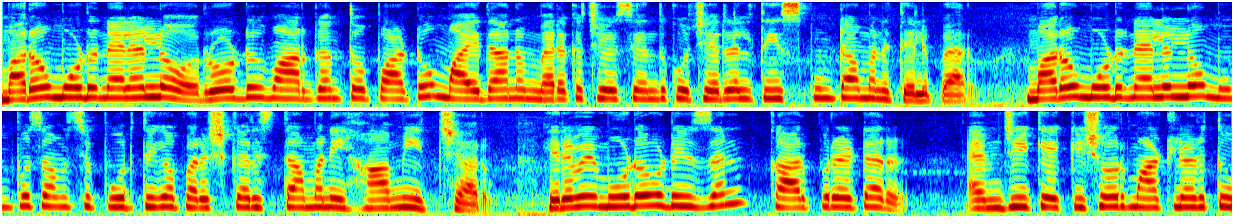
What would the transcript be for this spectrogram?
మరో మూడు నెలల్లో రోడ్డు మార్గంతో పాటు మైదానం మెరక చేసేందుకు చర్యలు తీసుకుంటామని తెలిపారు. మరో మూడు నెలల్లో ముంపు సమస్య పూర్తిగా పరిష్కరిస్తామని హామీ ఇచ్చారు. ఇరవై మూడవ డివిజన్ కార్పొరేటర్ ఎంజీకే కిషోర్ మాట్లాడుతూ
